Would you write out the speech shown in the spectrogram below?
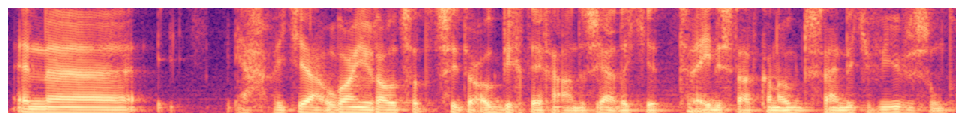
En eh, ja, weet je, ja, oranje-rood zat- zit er ook dicht tegenaan. Dus ja, dat je tweede staat kan ook zijn dat je vierde stond.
